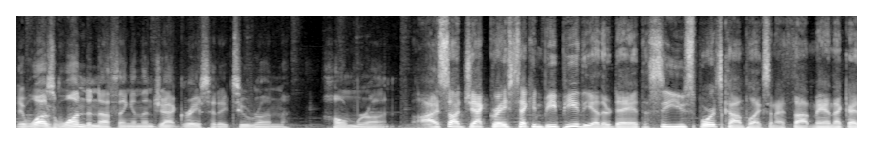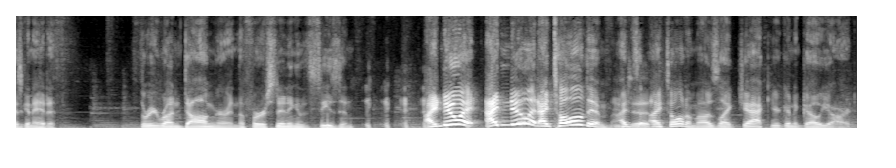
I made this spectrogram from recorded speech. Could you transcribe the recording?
It was one to nothing, and then Jack Grace hit a two-run home run. I saw Jack Grace taking BP the other day at the CU Sports Complex, and I thought, man, that guy's going to hit a three run donger in the first inning of the season. I knew it. I knew it. I told him. I, did. I told him. I was like, Jack, you're going to go yard.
